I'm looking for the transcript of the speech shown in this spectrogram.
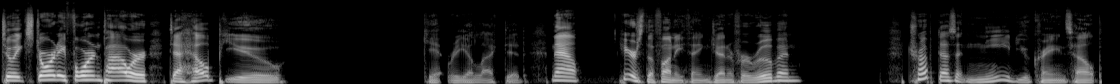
to extort a foreign power to help you get reelected. Now, here's the funny thing, Jennifer Rubin. Trump doesn't need Ukraine's help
